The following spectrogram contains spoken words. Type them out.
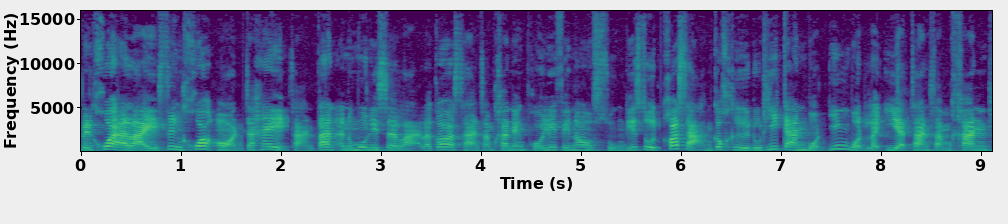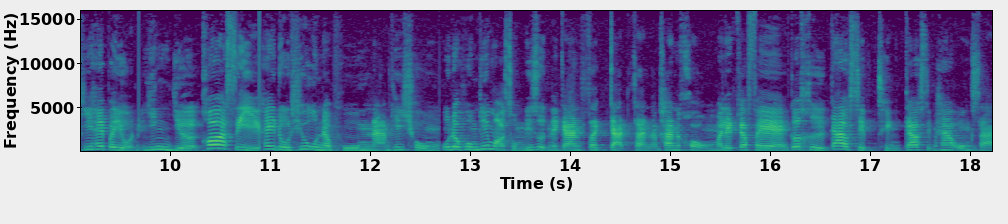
เป็นขั้วอะไรซึ่งขั้วอ่อนจะให้สารต้านอนุมูลอิสระ แล้วก็สารสำคัญอย่างโพลีฟีนอลสูงที่สุด ข้อ 3 ก็คือดูที่การบดยิ่งบดละเอียดสารสำคัญที่ให้ประโยชน์ยิ่งเยอะ ข้อ 4 ให้ดูที่อุณหภูมิน้ำที่ชง อุณหภูมิที่เหมาะสมที่สุดในการสกัดสารสำคัญของเมล็ดกาแฟก็คือ 90ถึง95 องศา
